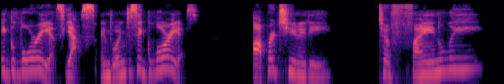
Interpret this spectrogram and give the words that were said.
a glorious, yes, I'm going to say glorious opportunity to finally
